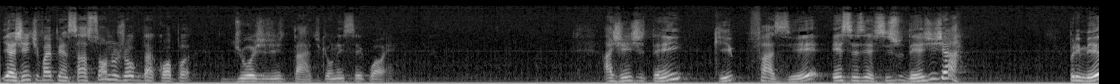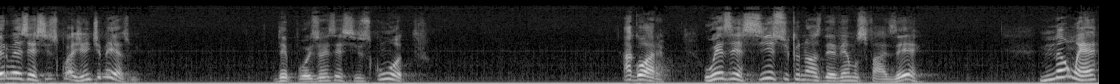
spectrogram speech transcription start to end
e a gente vai pensar só no jogo da Copa de hoje de tarde, que eu nem sei qual é. A gente tem que fazer esse exercício desde já. Primeiro, um exercício com a gente mesmo. Depois, um exercício com o outro. Agora, o exercício que nós devemos fazer não é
